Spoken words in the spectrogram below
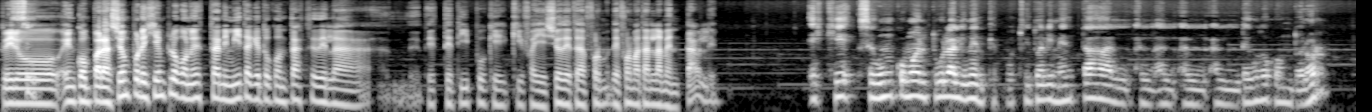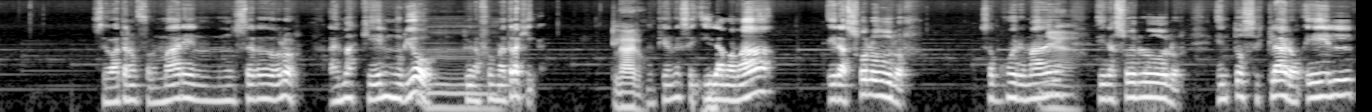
pero en comparación, por ejemplo, con esta animita que tú contaste de la de, este tipo que, que falleció de, tal forma, de forma tan lamentable. Es que según cómo tú lo alimentes, pues si tú alimentas al, al- al- deudo con dolor, se va a transformar en un ser de dolor. Además que él murió de una Mm. forma trágica. Claro. ¿Me entiendes? Y la mamá era solo dolor. Esa mujer madre era solo dolor. Entonces, claro, él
